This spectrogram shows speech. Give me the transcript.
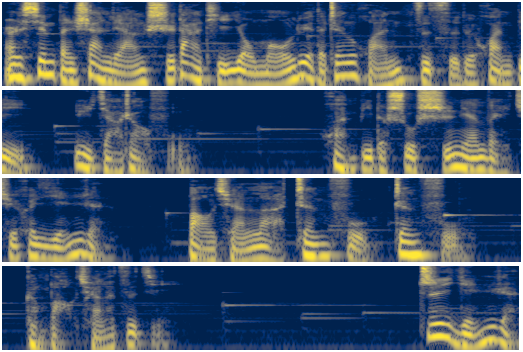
而心本善良、识大体、有谋略的甄嬛，自此对浣碧愈加照拂。浣碧的数十年委屈和隐忍，保全了甄父、甄府，更保全了自己。知隐忍。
